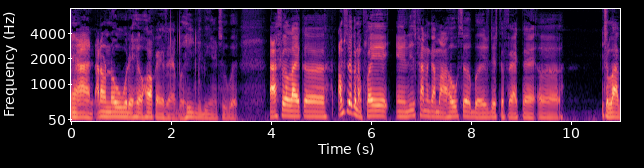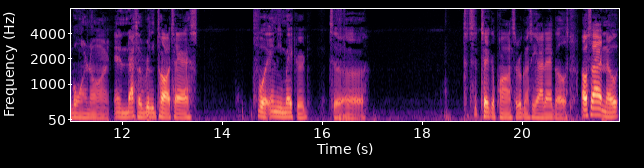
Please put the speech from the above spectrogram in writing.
and I I don't know where the hell Hawkeye is at, but he need to be in there too. But I feel like uh I'm still gonna play it, and this kind of got my hopes up, but it's just the fact that uh it's a lot going on, and that's a really tall task for any maker to uh to, to take upon. So we're gonna see how that goes. Oh, side note,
